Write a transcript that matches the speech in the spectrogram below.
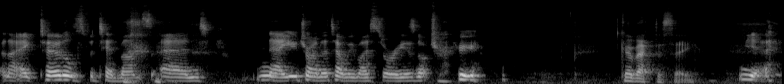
and I ate turtles for 10 months, and now you're trying to tell me my story is not true. Go back to sea. Yeah.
